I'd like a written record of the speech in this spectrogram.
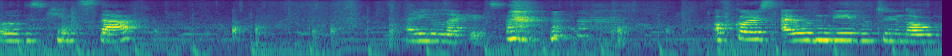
All of this cute stuff. I really like it. of course, I wouldn't be able to, you know,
